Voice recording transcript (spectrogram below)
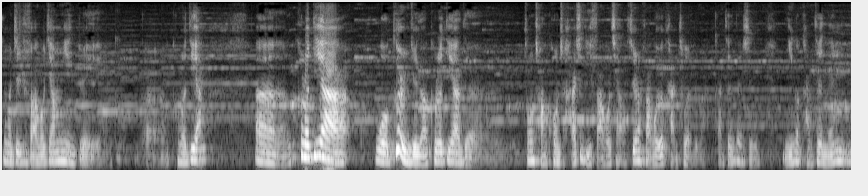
那么这支法国将面对呃克罗地亚，呃克罗地亚，我个人觉得克罗地亚的中场控制还是比法国强。虽然法国有坎特，对吧？坎特，但是你一个坎特能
